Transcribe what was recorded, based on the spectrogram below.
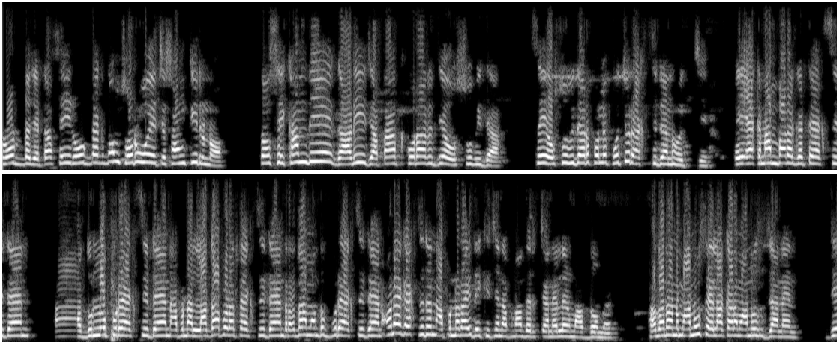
রোডটা যেটা, সেই রোডটা একদম সরু হয়েছে, সংকীর্ণ। তো সেখান দিয়ে গাড়ি যাতায়াত করার যে অসুবিধা, সেই অসুবিধার ফলে প্রচুর অ্যাক্সিডেন্ট হচ্ছে। এই এক নাম্বার গেটে অ্যাক্সিডেন্ট দুর্লভপুরে অ্যাক্সিডেন্ট আপনার লাগাপাড়াতে অ্যাক্সিডেন্ট রাধামাধবপুরে অ্যাক্সিডেন্ট অনেক অ্যাক্সিডেন্ট আপনারাই দেখেছেন আপনাদের চ্যানেলের মাধ্যমে। সাধারণ মানুষ, এলাকার মানুষ জানেন যে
